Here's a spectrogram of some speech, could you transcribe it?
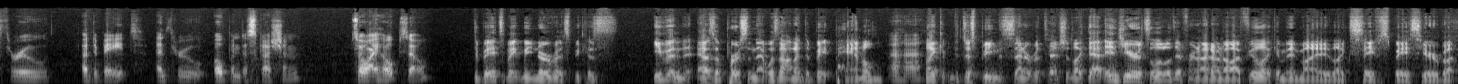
through a debate and through open discussion. So I hope so. debates make me nervous because even as a person that was on a debate panel, Uh-huh. like just being the center of attention like that. In here, it's a little different. I don't know. I feel like I'm in my like safe space here, but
